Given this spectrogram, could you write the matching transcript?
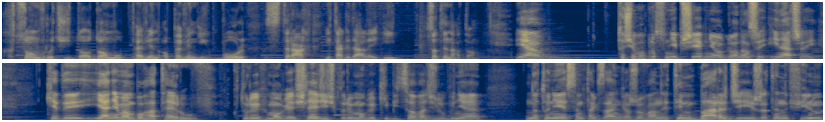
chcą wrócić do domu, pewien, o pewien ich ból, strach i tak dalej. I co ty na to? Ja to się po prostu nieprzyjemnie ogląda. Znaczy inaczej, kiedy ja nie mam bohaterów, których mogę śledzić, którym mogę kibicować lub nie, no to nie jestem tak zaangażowany. Tym bardziej, że ten film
